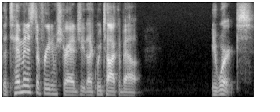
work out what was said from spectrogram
The 10 minutes to freedom strategy, like we talk about, it works.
